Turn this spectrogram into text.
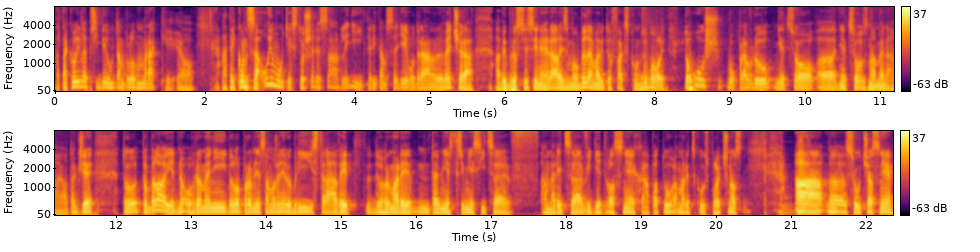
A takovýhle příběhů tam bylo mraky. Jo. A teď zaujmou těch 160 lidí, kteří tam sedí od rána do večera, aby prostě si nehráli s mobilem, aby to fakt skonzumovali. To už opravdu něco, něco znamená. Jo. Takže to, to bylo jedno ohromení. Bylo pro mě samozřejmě dobrý strávit dohromady téměř tři měsíce měsíce v Americe, vidět vlastně, chápat tu americkou společnost. A e, současně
